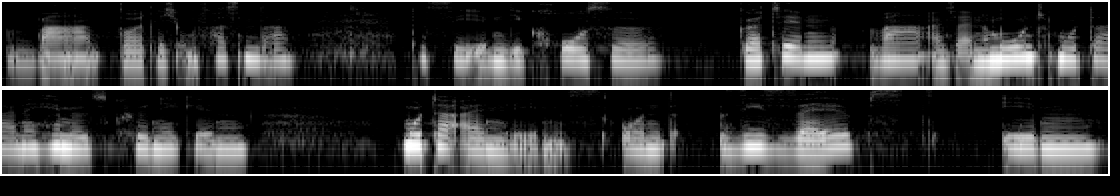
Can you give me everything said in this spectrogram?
war deutlich umfassender, dass sie eben die große Göttin war, also eine Mondmutter, eine Himmelskönigin, Mutter allen Lebens. Und sie selbst eben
